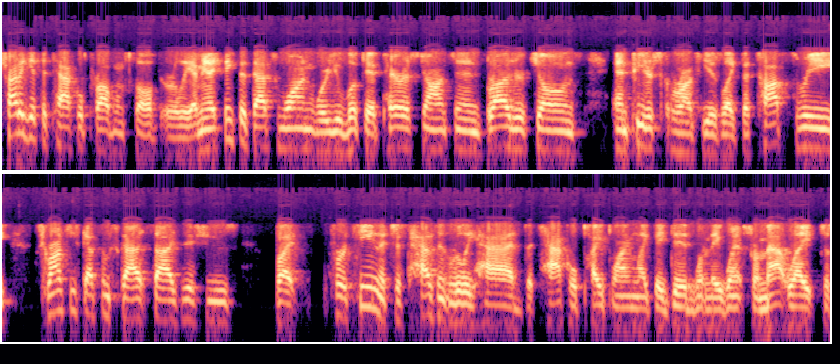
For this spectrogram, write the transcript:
try to get the tackle problem solved early. I mean, I think that that's one where you look at Paris Johnson, Broderick Jones, and Peter Skoronski is like the top three. Skoronski's got some size issues, but for a team that just hasn't really had the tackle pipeline like they did when they went from Matt Light to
